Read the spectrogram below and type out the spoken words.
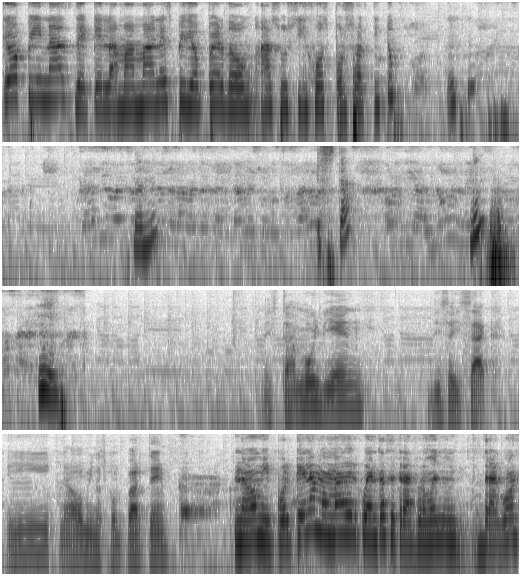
¿Qué opinas de que la mamá les pidió perdón a sus hijos por su actitud? Mamá está muy bien. Está muy bien, dice Isaac. Y Naomi nos comparte. Naomi, ¿por qué la mamá del cuento se transformó en un dragón?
